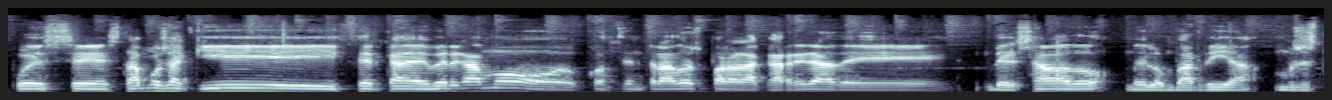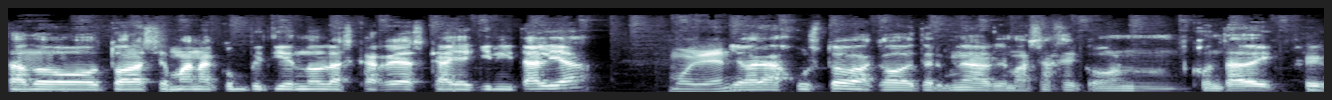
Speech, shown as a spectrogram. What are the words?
Pues eh, estamos aquí cerca de Bérgamo, concentrados para la carrera de, del sábado de Lombardía. Hemos estado toda la semana compitiendo en las carreras que hay aquí en Italia. Muy bien. Y ahora justo acabo de terminar el masaje con, con Tadej. Sí.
